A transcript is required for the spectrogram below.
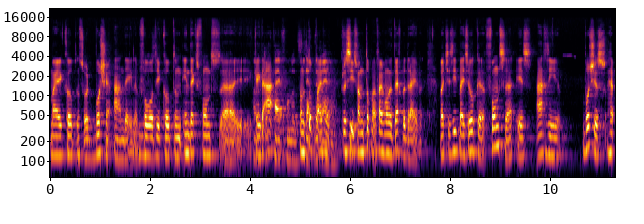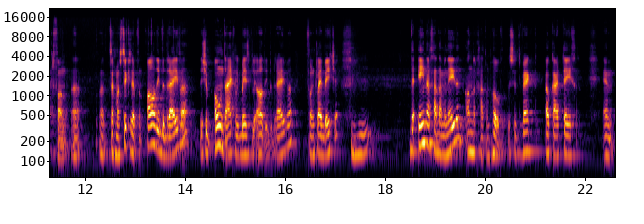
maar je koopt een soort bosje aandelen. Bijvoorbeeld, je koopt een indexfonds. eh, kijk, de A- 500 van de top 500, techbedrijven. precies, van de top 500 techbedrijven. Wat je ziet bij zulke fondsen is, aangezien je bosjes hebt van, eh, zeg maar stukjes hebt van al die bedrijven, dus je oont eigenlijk basically al die bedrijven voor een klein beetje. Mhm. De ene gaat naar beneden, de andere gaat omhoog. Dus het werkt elkaar tegen. En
